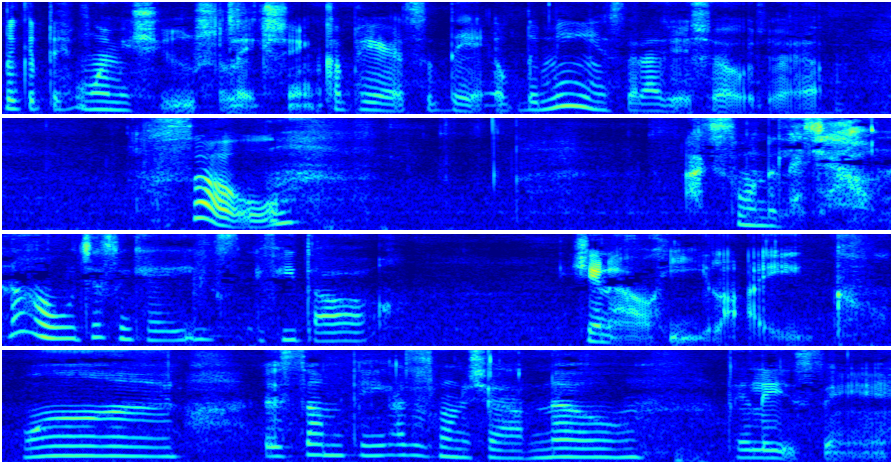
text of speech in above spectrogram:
Look at the women's shoe selection compared to that of the men's that I just showed y'all. So I just wanted to let y'all know, just in case, if he thought, you know, he like won or something. I just wanted y'all to know that listen.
